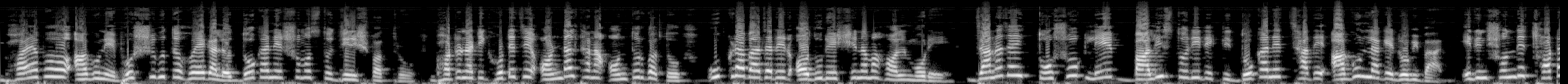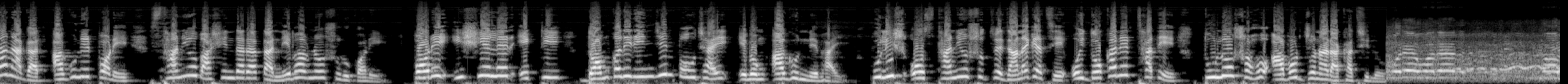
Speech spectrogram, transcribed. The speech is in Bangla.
ভয়াবহ আগুনে ভস্মীভূত হয়ে গেল দোকানের সমস্ত জিনিসপত্র। ঘটনাটি ঘটেছে অন্ডাল থানা অন্তর্গত উকড়া বাজারের অদূরে সিনেমা হল মোড়ে। জানা যায়, তোষক লেপ বালিশ তৈরির একটি দোকানের ছাদে আগুন লাগে রবিবার। এদিন সন্ধে ছটা নাগাদ আগুনের পরে স্থানীয় বাসিন্দারা তা নেভানো শুরু করে। পরে ইসিএল এর একটি দমকলের ইঞ্জিন পৌঁছায় এবং আগুন নেভায়। পুলিশ ও স্থানীয় সূত্রে জানা গেছে ওই দোকানের ছাদে তুলো সহ আবর্জনা রাখা ছিল।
